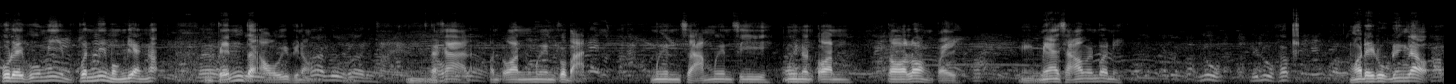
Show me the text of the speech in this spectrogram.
ผู้ใดผู้มีเพิ่นมีหม่องเลี้ยงเนาะมันเป็นแต่เอาอยู่พี่น้องมาลูกเลยอืมราคาอ่อนๆหมื่นกว่าบาทหมื่นสามหมื่นสี่หมื่นอ่อนๆต่อร่องไปอืมแม่สาวแมันบ่นี่ลูกได้ลูกครับอ๋อได้ลูกหนึงแล้วครับ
